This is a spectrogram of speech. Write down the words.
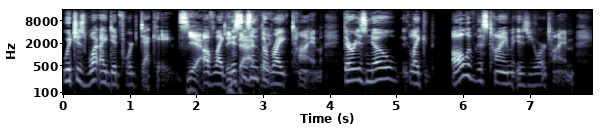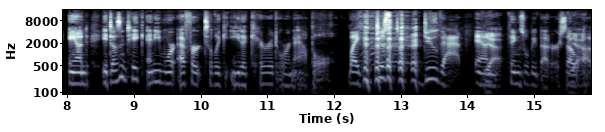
which is what I did for decades. Yeah, Of like this isn't the right time. There is no like all of this time is your time and it doesn't take any more effort to like eat a carrot or an apple like just do that and Yeah. things will be better so Yeah. uh,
